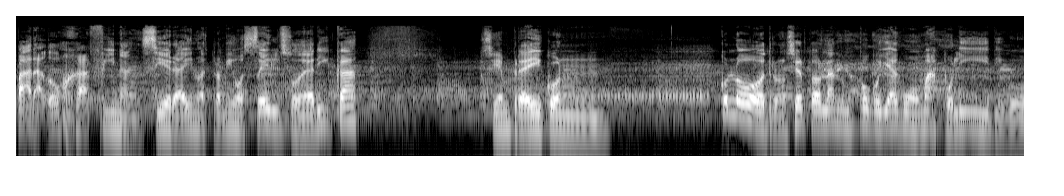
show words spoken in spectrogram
Paradoja Financiera, ahí nuestro amigo Celso de Arica, siempre ahí con, con lo otro, ¿no es cierto? Hablando un poco ya como más político.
